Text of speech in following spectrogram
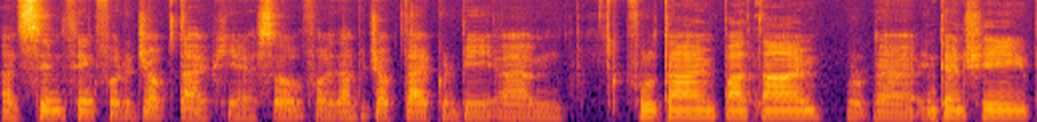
and same thing for the job type here. So for example job type could be um, full-time, part-time, uh, internship,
